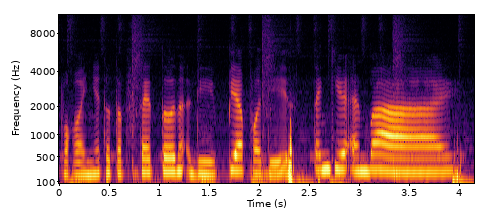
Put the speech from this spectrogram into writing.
pokoknya tetap stay tune di Pia Podis. Thank you and bye.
